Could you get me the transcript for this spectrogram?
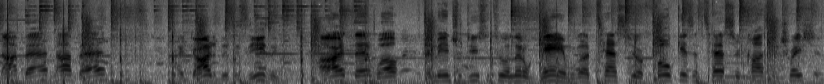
Not bad, not bad. I got it. This is easy. All right then, well, let me introduce you to a little game. We're gonna test your focus and test your concentration.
